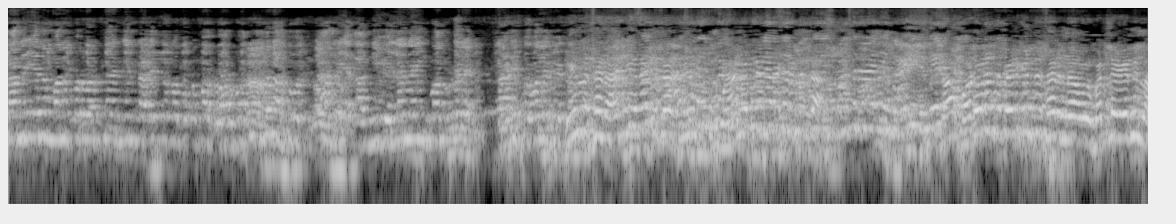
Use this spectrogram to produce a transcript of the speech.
ನನಗೇನೋ ಮನೆ ಇಲ್ಲ ಸರ್ ಹಂಗೇನಿಲ್ಲ ಸರ್ ನೀವು ನಾವು ಬಡವರಂತ ಬೇಡ್ಕೊಂತ ಸರ್ ನಾವು ಬದಲೇ ಏನಿಲ್ಲ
